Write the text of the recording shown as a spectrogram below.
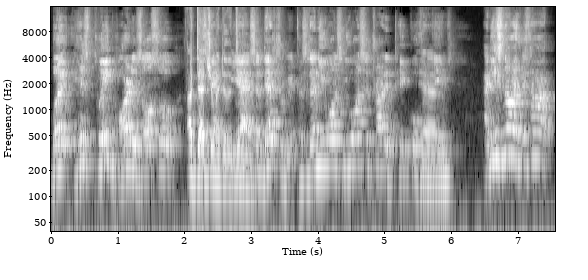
But his playing hard is also A detriment to the team. Yeah, it's a detriment because then he wants he wants to try to take over Yeah. games, and he's not he's not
